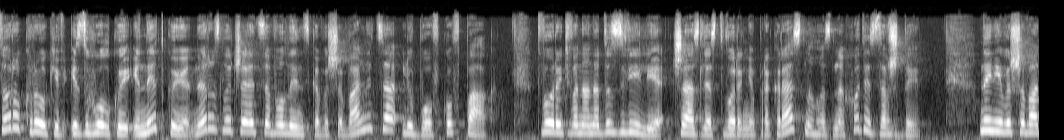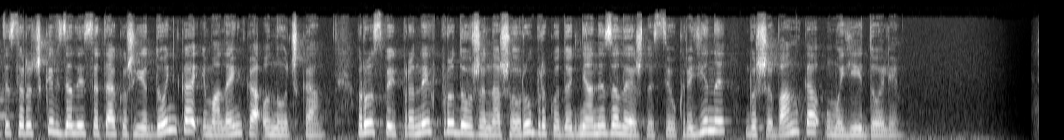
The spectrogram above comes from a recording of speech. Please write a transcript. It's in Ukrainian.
40 років із голкою і ниткою не розлучається волинська вишивальниця Любов Ковпак. Творить вона на дозвіллі. Час для створення прекрасного знаходить завжди. Нині вишивати сорочки взялися також її донька і маленька онучка. Розповідь про них продовжує нашу рубрику до Дня Незалежності України Вишиванка у моїй долі.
